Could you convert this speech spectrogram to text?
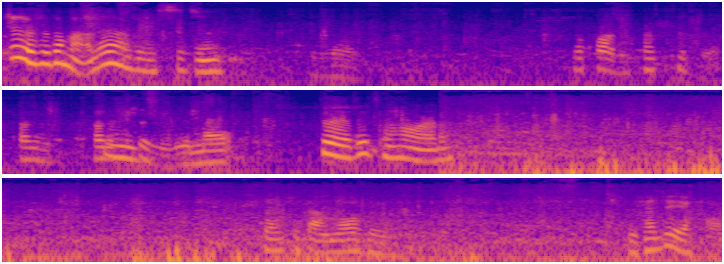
这个是干嘛的呀？这个丝巾？这画的它是它的它的是一个猫，对，这挺好玩的。三只大猫是吗？你看这也好玩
